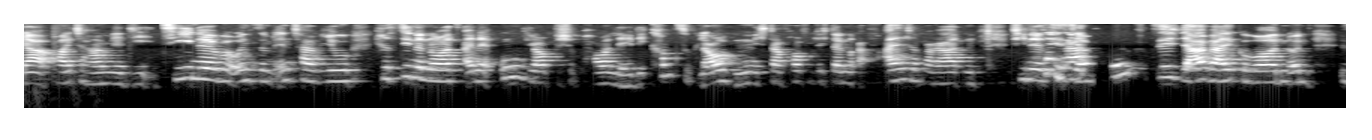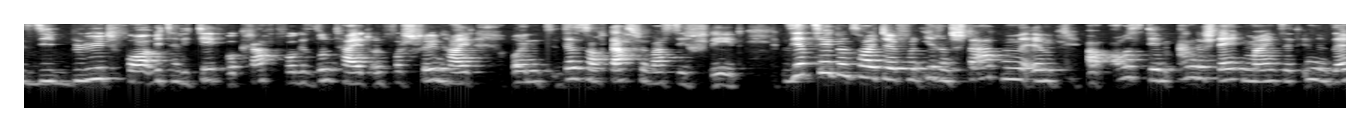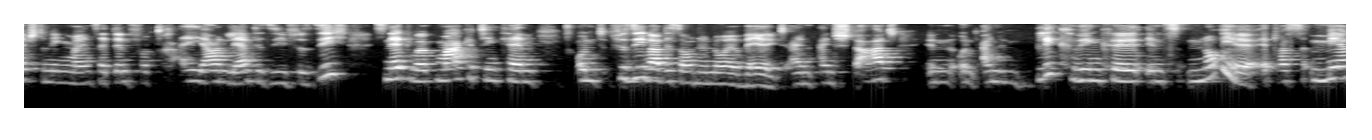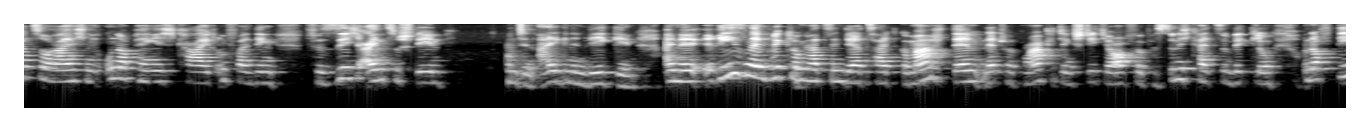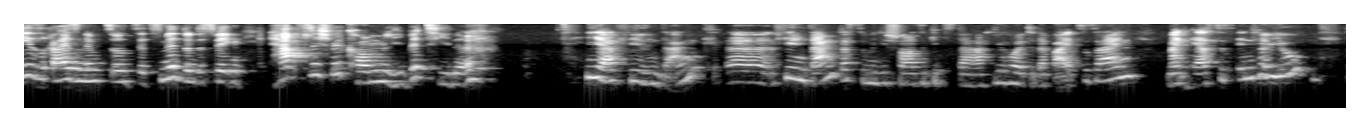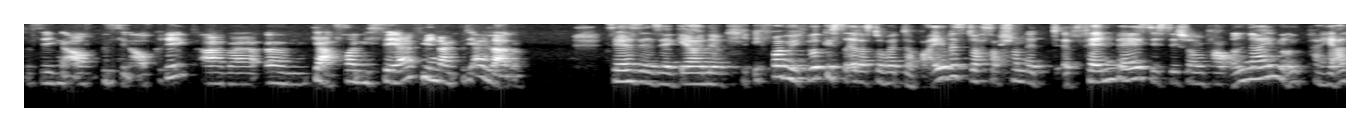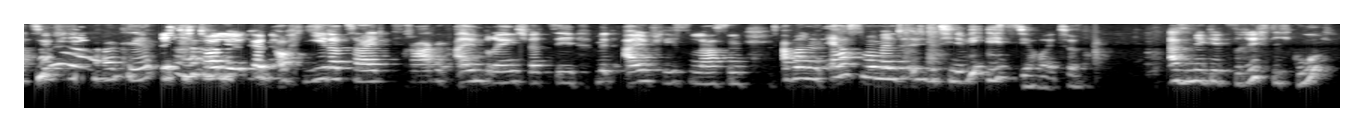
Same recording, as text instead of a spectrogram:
Ja, heute haben wir die Tine bei uns im Interview. Christine Nords, eine unglaubliche Power Lady. Kommt zu glauben, ich darf hoffentlich dein Alter verraten. Tine ist ja. ja 50 Jahre alt geworden und sie blüht vor Vitalität, vor Kraft, vor Gesundheit und vor Schönheit. Und das ist auch das, für was sie steht. Sie erzählt uns heute von ihren Starten ähm, aus dem Angestellten-Mindset in den selbstständigen Mindset, denn vor drei Jahren lernte sie für sich das Network Marketing kennen und für sie war das auch eine neue Welt, ein, ein Start in, und einen Blickwinkel ins Neue, etwas mehr zu erreichen, Unabhängigkeit und vor allen Dingen für sich einzustehen und den eigenen Weg gehen. Eine Riesenentwicklung hat sie in der Zeit gemacht, denn Network Marketing steht ja auch für Persönlichkeitsentwicklung. Und auf diese Reise nimmt sie uns jetzt mit. Und deswegen herzlich willkommen, liebe Tine. Ja, vielen Dank. Äh, vielen Dank, dass du mir die Chance gibst, da hier heute dabei zu sein. Mein erstes Interview, deswegen auch ein bisschen aufgeregt, aber ähm, ja, freue mich sehr. Vielen Dank für die Einladung. Sehr, sehr, sehr gerne. Ich freue mich wirklich sehr, dass du heute dabei bist. Du hast auch schon eine äh, Fanbase. Ich sehe schon ein paar online und ein paar Herzchen. Ja, okay. Richtig toll. Ihr könnt auch jederzeit Fragen einbringen. Ich werde sie mit einfließen lassen. Aber im ersten Moment, liebe Tine, wie geht's dir heute? Also mir geht es richtig gut.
